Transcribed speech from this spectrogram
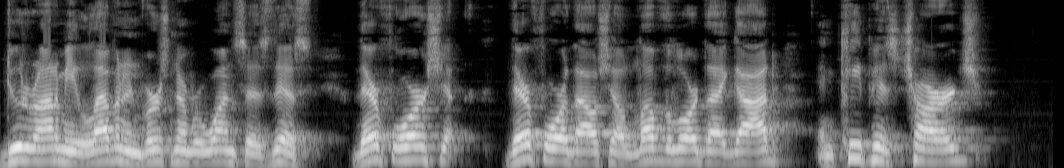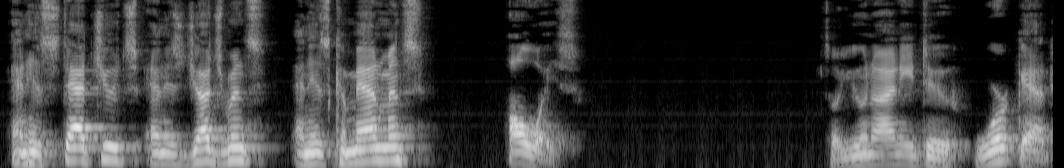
Deuteronomy 11 and verse number 1 says this, Therefore, sh- therefore thou shalt love the Lord thy God and keep his charge and his statutes and his judgments and his commandments always. So you and I need to work at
